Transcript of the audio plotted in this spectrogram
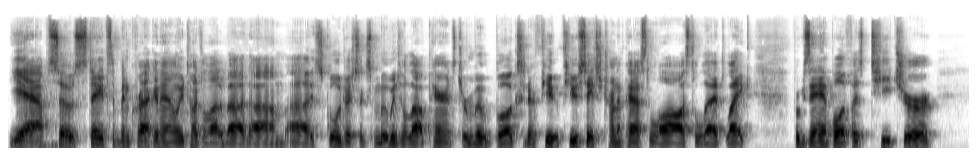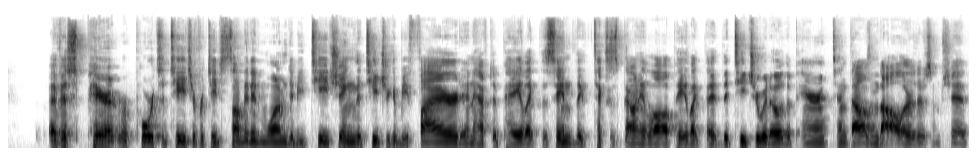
Yeah, so states have been cracking down. We talked a lot about um, uh, school districts moving to allow parents to remove books, and a few few states are trying to pass laws to let, like, for example, if a teacher, if a parent reports a teacher for teaching something they didn't want him to be teaching, the teacher could be fired and have to pay like the same the Texas bounty law pay like the, the teacher would owe the parent ten thousand dollars or some shit.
